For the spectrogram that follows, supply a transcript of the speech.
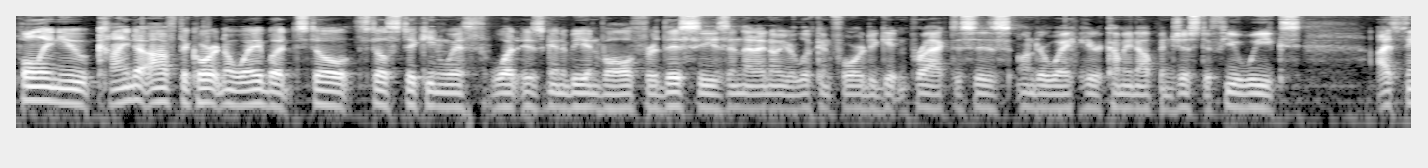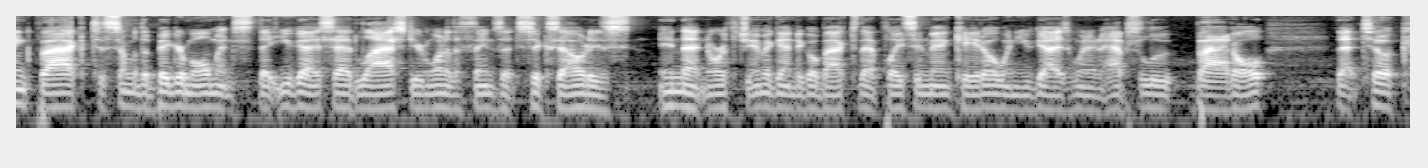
Pulling you kind of off the court in a way, but still, still sticking with what is going to be involved for this season. That I know you're looking forward to getting practices underway here coming up in just a few weeks. I think back to some of the bigger moments that you guys had last year, and one of the things that sticks out is in that North Gym again to go back to that place in Mankato when you guys win an absolute battle that took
